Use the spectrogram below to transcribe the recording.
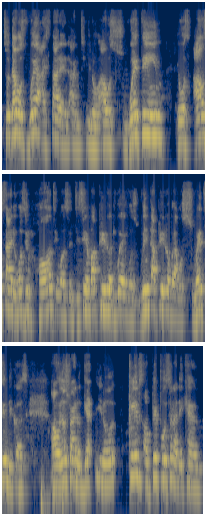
So that was where I started, and you know I was sweating. It was outside. It wasn't hot. It was a December period where it was winter period, but I was sweating because I was just trying to get you know clips of people so that they can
